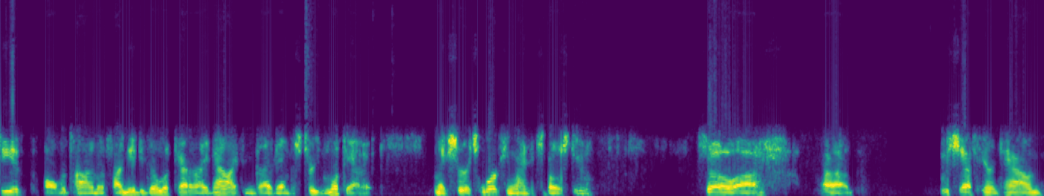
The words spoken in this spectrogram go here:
see it all the time. If I need to go look at it right now, I can drive down the street and look at it, make sure it's working like it's supposed to. So, uh, uh, the chef here in town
